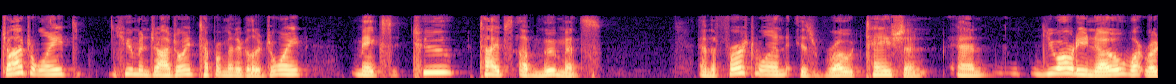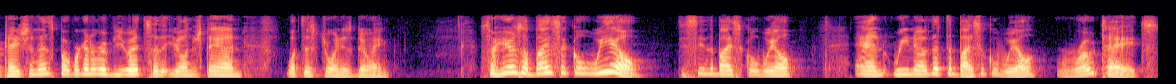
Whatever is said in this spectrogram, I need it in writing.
jaw joint, human jaw joint, temporomandibular joint, makes two types of movements. And the first one is rotation. And you already know what rotation is, but we're going to review it so that you understand what this joint is doing. So here's a bicycle wheel. You see the bicycle wheel? And we know that the bicycle wheel rotates.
